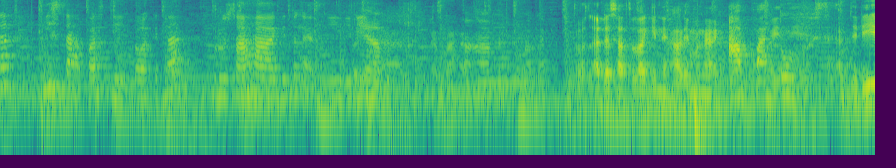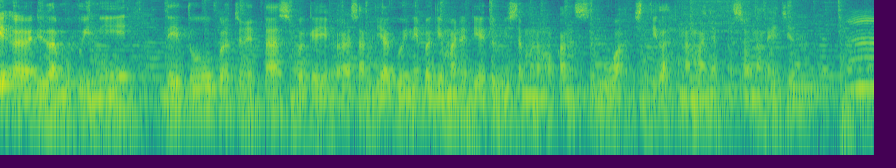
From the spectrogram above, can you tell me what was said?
kita bisa pasti kalau kita berusaha gitu nggak sih jadi ya Benar, benar banget. Ah, bener banget Terus ada satu lagi nih hal yang menarik dari Apa buku tuh? ini. Jadi eh, di dalam buku ini dia itu bercerita sebagai eh, Santiago ini bagaimana dia itu bisa menemukan sebuah istilah namanya personal legend. hmm,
